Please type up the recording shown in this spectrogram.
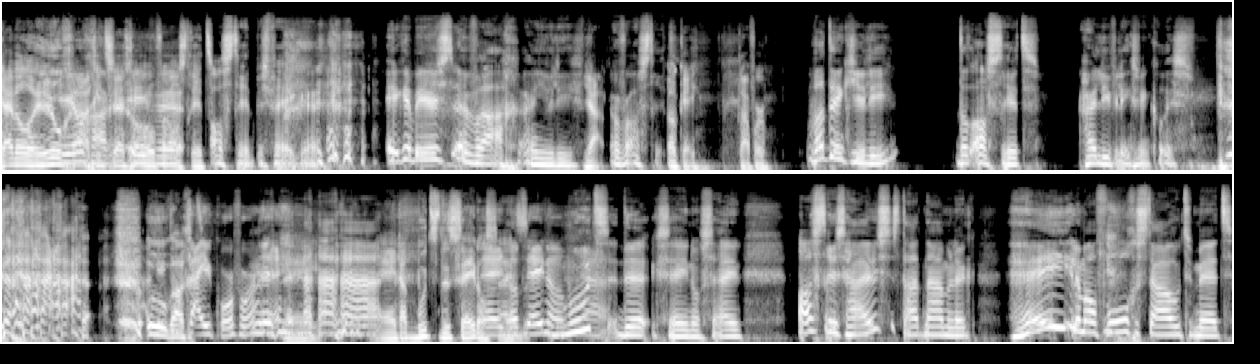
jij wil heel, Heel graag, graag iets zeggen over Astrid. Astrid bespreken. ik heb eerst een vraag aan jullie Ja, over Astrid. oké. Klaar voor. Wat denken jullie dat Astrid haar lievelingswinkel is? Oeh, wacht. Bijenkorf hoor. Nee, nee, dat moet de Nee, zijn. dat Xenos, moet ja. de Xenos zijn. Astrid's huis staat namelijk helemaal volgestouwd met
